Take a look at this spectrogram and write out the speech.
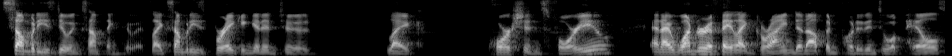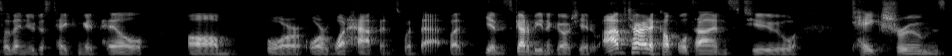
somebody's doing something to it, like somebody's breaking it into like portions for you. And I wonder if they like grind it up and put it into a pill, so then you're just taking a pill. Um, or or what happens with that. But yeah, it's got to be negotiated. I've tried a couple of times to take shrooms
